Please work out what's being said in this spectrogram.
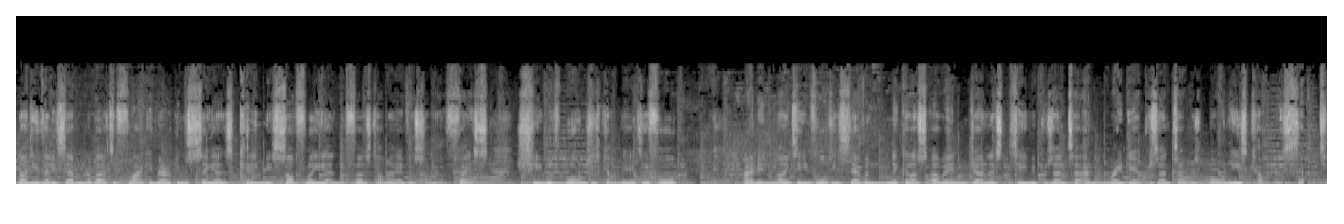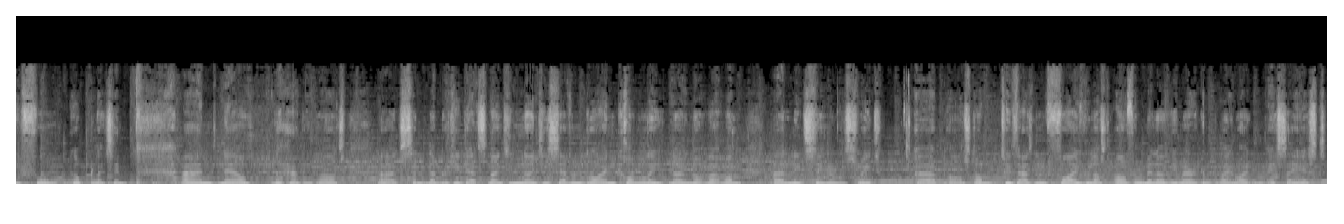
1937, Roberta Flack, American singer, is Killing Me Softly, and the first time I ever saw your face. She was born, she's currently 84. And in 1947, Nicholas Owen, journalist, TV presenter, and radio presenter, was born. He's currently 74. God bless him. And now, the happy part uh, celebrity deaths. 1997, Brian Connolly, no, not that one, uh, lead singer of the Sweet, uh, passed on. 2005, we lost Arthur Miller, the American playwright and essayist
